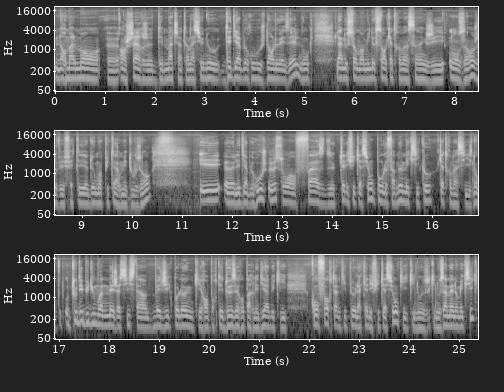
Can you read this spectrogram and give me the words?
normalement euh, en charge des matchs internationaux des Diables Rouges dans l'ESL. Donc là, nous sommes en 1985, j'ai 11 ans, je vais fêter deux mois plus tard mes 12 ans. Et euh, les Diables Rouges, eux, sont en phase de qualification pour le fameux Mexico 86. Donc au tout début du mois de mai, j'assiste à un Belgique-Pologne qui est remporté 2-0 par les Diables et qui conforte un petit peu la qualification, qui, nous amène au Mexique.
